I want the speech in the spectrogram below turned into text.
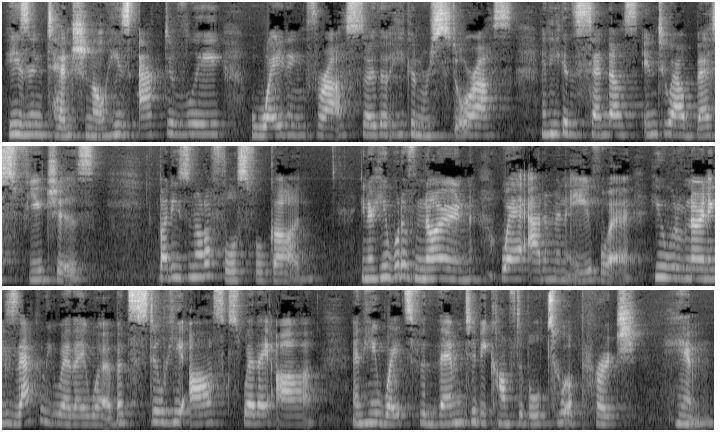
He's intentional. He's actively waiting for us so that He can restore us and He can send us into our best futures. But He's not a forceful God. You know, He would have known where Adam and Eve were, He would have known exactly where they were, but still He asks where they are and He waits for them to be comfortable to approach Him.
